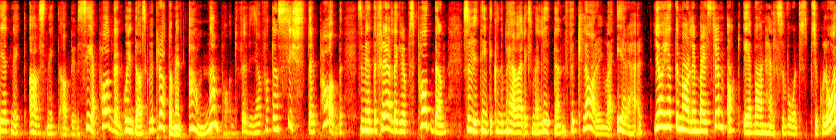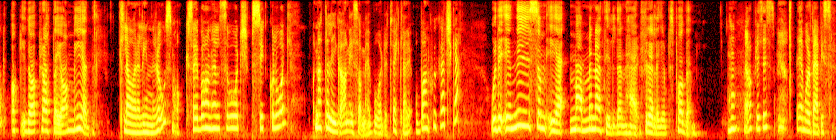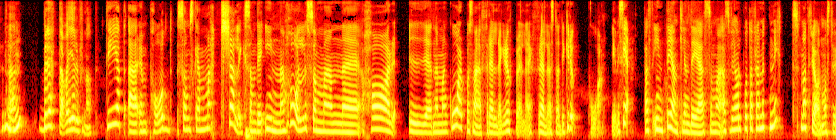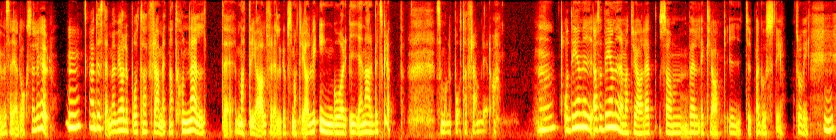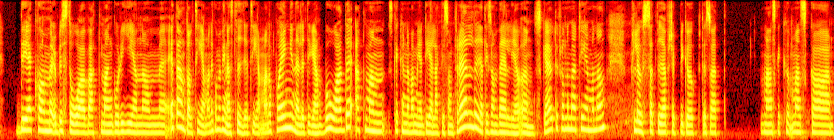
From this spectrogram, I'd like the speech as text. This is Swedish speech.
i ett nytt avsnitt av BVC-podden och idag ska vi prata om en annan podd för vi har fått en systerpodd som heter Föräldragruppspodden som vi tänkte kunde behöva liksom en liten förklaring. Vad är det här? Jag heter Malin Bergström och är barnhälsovårdspsykolog och idag pratar jag med Klara Lindros som också är barnhälsovårdspsykolog. Och Nathalie Gani som är vårdutvecklare och barnsjuksköterska. Och det är ni som är mammorna till den här föräldragruppspodden. Mm, Ja, precis. Det är vår bebis. Ja. Berätta, vad är det för något? Det är en podd som ska matcha liksom det innehåll som man eh, har i, när man går på sådana här föräldragrupper eller föräldrastödjegrupp på BVC. Fast inte egentligen det som har, alltså vi håller på att ta fram ett nytt material måste vi väl säga då också, eller hur? Mm, ja, det stämmer. Vi håller på att ta fram ett nationellt eh, material, föräldragruppsmaterial. Vi ingår i en arbetsgrupp som håller på att ta fram det då. Och det, ny, alltså det nya materialet som väl är klart i typ augusti, tror vi. Det kommer bestå av att man går igenom ett antal teman. Det kommer finnas tio teman. Och poängen är lite grann både att man ska kunna vara mer delaktig som förälder i att liksom välja och önska utifrån de här temana. Plus att vi har försökt bygga upp det så att man ska, man ska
